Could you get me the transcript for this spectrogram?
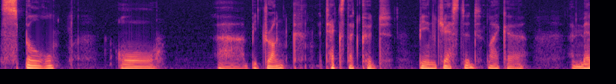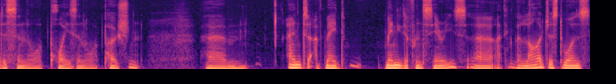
spill or uh, be drunk, a text that could be ingested like a, a medicine or a poison or a potion. Um, and I've made many different series. Uh, I think the largest was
